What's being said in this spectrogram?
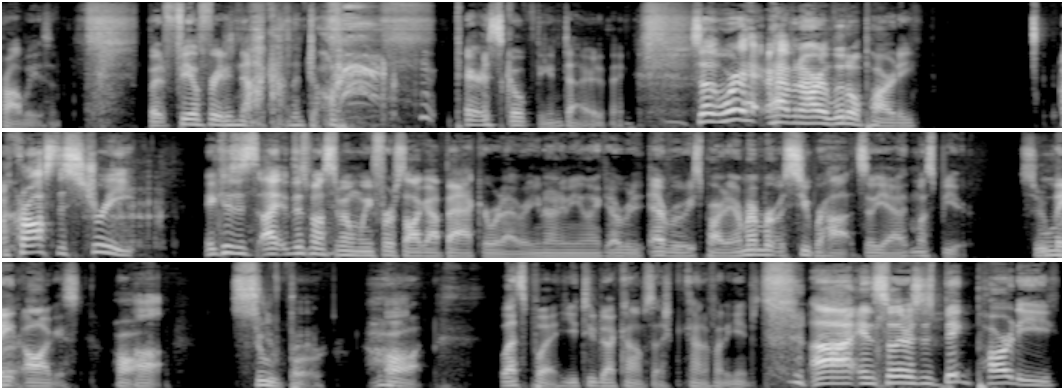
Probably isn't. But feel free to knock on the door. Periscope the entire thing. So we're ha- having our little party across the street because it's, I, this must have been when we first all got back or whatever. You know what I mean? Like every everybody's party. I remember it was super hot. So yeah, it must be Super. late August. Hot. Hot. Super hot. Let's play youtube.com slash kind of funny games. Uh, and so there's this big party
